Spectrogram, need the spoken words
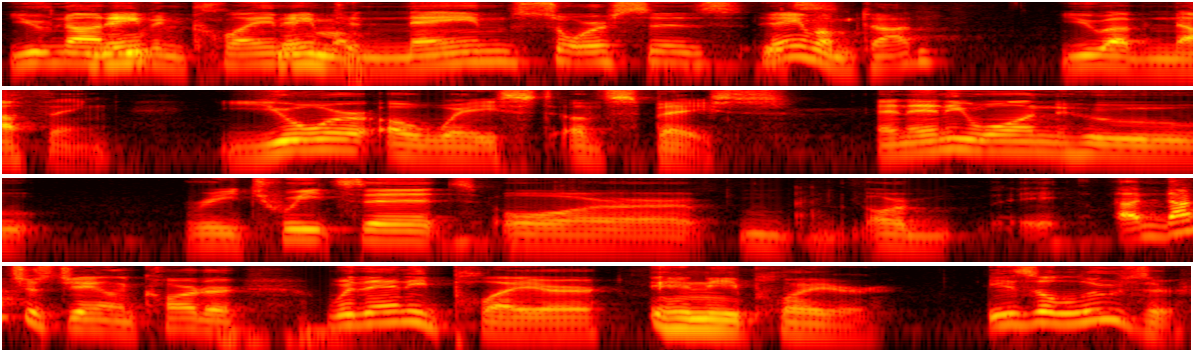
You've not Name- even claiming name to name sources. Name It's- them, Todd. You have nothing. You're a waste of space. And anyone who retweets it or or uh, not just Jalen Carter with any player Any player. is a loser.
